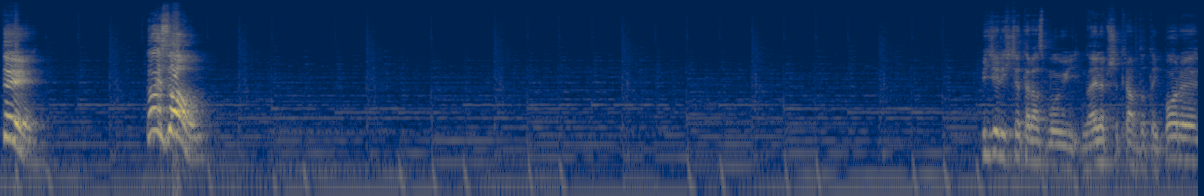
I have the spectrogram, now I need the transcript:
Ty. To jest on. Widzieliście teraz mój najlepszy traf do tej pory.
